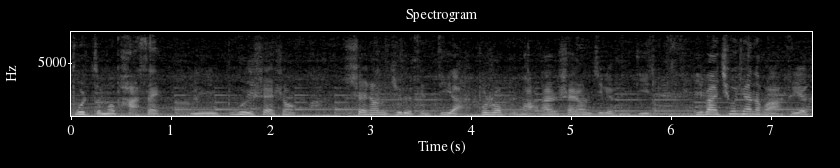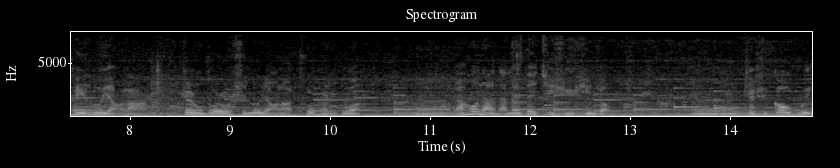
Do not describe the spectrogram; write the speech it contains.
不怎么怕晒，嗯，不会晒伤，晒伤的几率很低啊。不是说不怕，它是晒伤的几率很低。一般秋天的话，直接可以露养了。这种多肉是露养了，头很多。嗯，然后呢，咱们再继续寻找。嗯，这是高贵，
